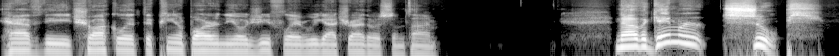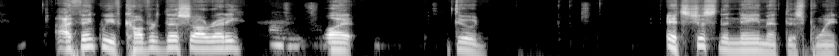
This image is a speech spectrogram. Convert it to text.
have the chocolate, the peanut butter, and the OG flavor. We got to try those sometime. Now, the gamer soups, I think we've covered this already, but dude, it's just the name at this point.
